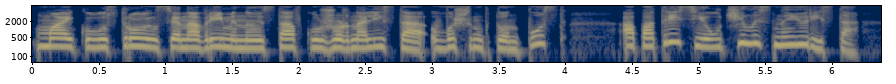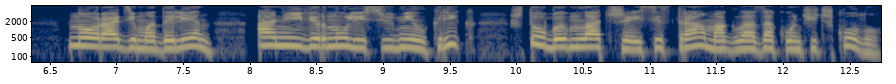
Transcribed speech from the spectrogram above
Майкл устроился на временную ставку журналиста в Вашингтон-Пост, а Патрисия училась на юриста. Но ради Маделен они вернулись в Милл-Крик, чтобы младшая сестра могла закончить школу.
